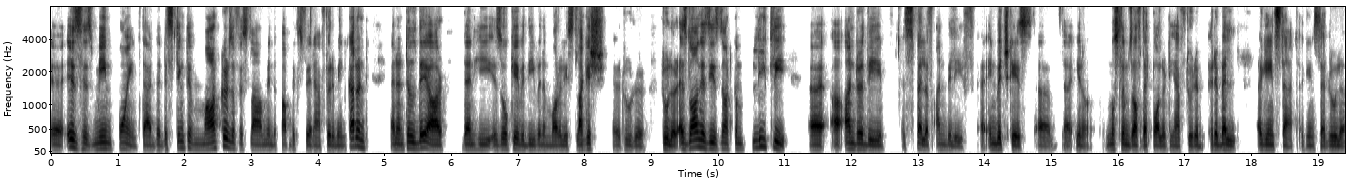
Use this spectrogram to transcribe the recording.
uh, is his main point, that the distinctive markers of Islam in the public sphere have to remain current. And until they are, then he is okay with even a morally sluggish uh, ruler, ruler, as long as he's not completely uh, uh, under the spell of unbelief, uh, in which case, uh, uh, you know, Muslims of that polity have to re- rebel against that, against that ruler.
